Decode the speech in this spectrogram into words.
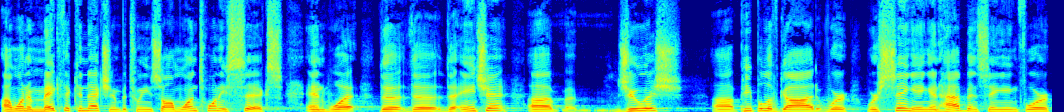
I want to make the connection between Psalm 126 and what the, the, the ancient uh, Jewish uh, people of God were, were singing and have been singing for,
